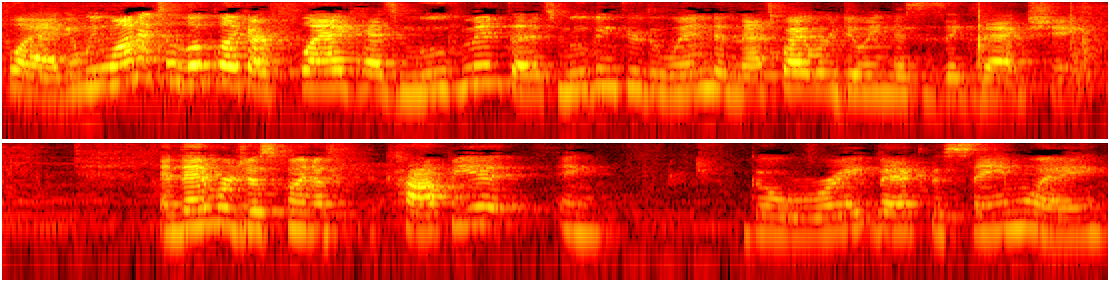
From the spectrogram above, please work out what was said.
flag. And we want it to look like our flag has movement, that it's moving through the wind, and that's why we're doing this zigzag shape. And then we're just going to copy it and go right back the same way,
